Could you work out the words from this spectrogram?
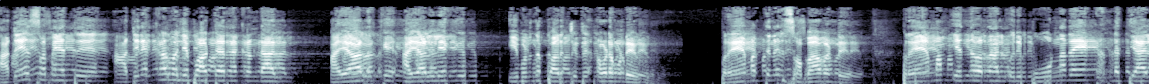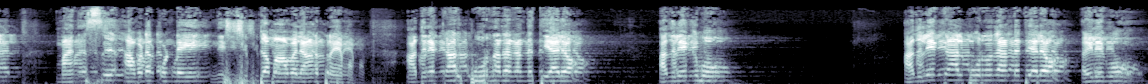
അതേ സമയത്ത് അതിനേക്കാൾ വലിയ പാട്ടുകാരനെ കണ്ടാൽ അയാൾക്ക് അയാളിലേക്ക് ഇവിടുന്ന് പറിച്ചിട്ട് അവിടെ കൊണ്ടുവരും പ്രേമത്തിനൊരു സ്വഭാവമുണ്ട്. പ്രേമം എന്ന് പറഞ്ഞാൽ ഒരു പൂർണതയെ കണ്ടെത്തിയാൽ മനസ്സ് അവിടെ കൊണ്ടേ നിക്ഷിപ്തമാവലാണ് പ്രേമം. അതിനേക്കാൾ പൂർണത കണ്ടെത്തിയാലോ? അതിലേക്ക് പോവും. അതിലേക്കാൾ പൂർണത കണ്ടെത്തിയാലോ? അതിലേക്ക് പോകും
